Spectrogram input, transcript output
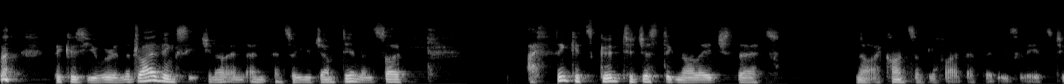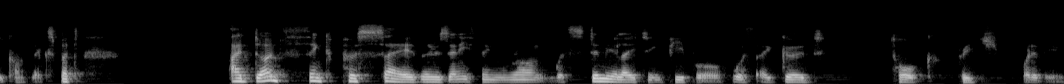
because you were in the driving seat, you know, and, and, and so you jumped in. And so I think it's good to just acknowledge that, no, I can't simplify that that easily. It's too complex. But I don't think per se there is anything wrong with stimulating people with a good talk, preach, whatever you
